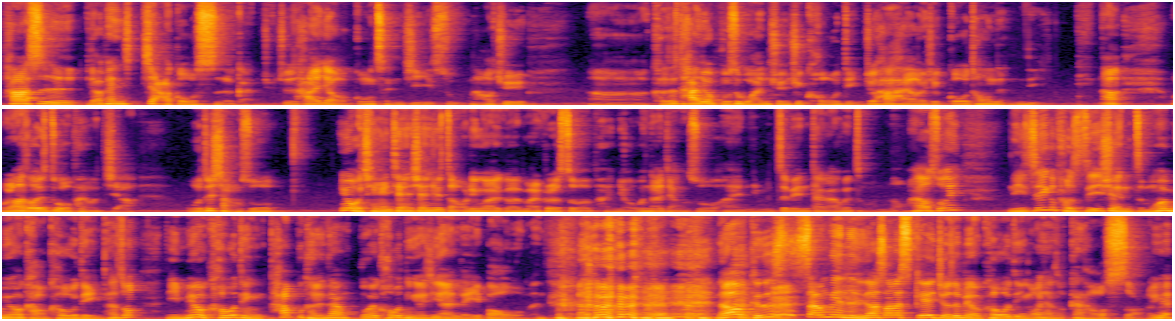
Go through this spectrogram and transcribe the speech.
它是比较偏架构师的感，就是他要有工程技术，然后去呃，可是他又不是完全去 coding，就他还有一些沟通能力。那我那时候就住我朋友家，我就想说，因为我前一天先去找另外一个 Microsoft 的朋友，问他讲说，哎，你们这边大概会怎么弄？他要说，哎。你这个 position 怎么会没有考 coding？他说你没有 coding，他不可能让不会 coding 的进来雷爆我们。然后可是上面的你知道上面 schedule 就没有 coding，我想说看好爽，因为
